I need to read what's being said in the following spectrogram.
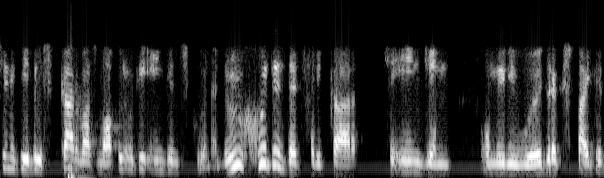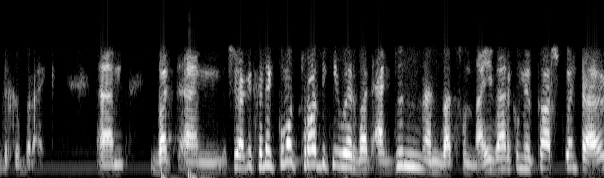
sien ek hierdie kar was maak hulle ook die engine skoon. En hoe goed is dit vir die kar se engine om hierdie hoë druk spuite te gebruik? Ehm um, wat ehm um, so ek het gedink kom ek praat 'n bietjie oor wat ek doen en wat vir my werk om jou kar skoon te hou.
